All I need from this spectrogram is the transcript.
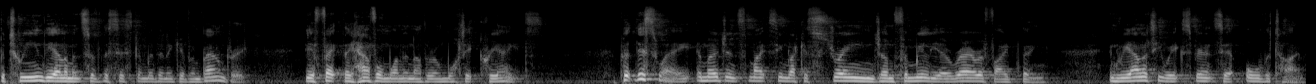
between the elements of the system within a given boundary, the effect they have on one another and what it creates. Put this way, emergence might seem like a strange, unfamiliar, rarefied thing. In reality, we experience it all the time.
